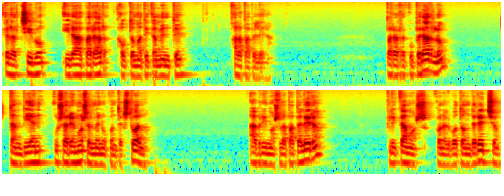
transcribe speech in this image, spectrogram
el archivo irá a parar automáticamente a la papelera. Para recuperarlo, también usaremos el menú contextual. Abrimos la papelera, clicamos con el botón derecho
